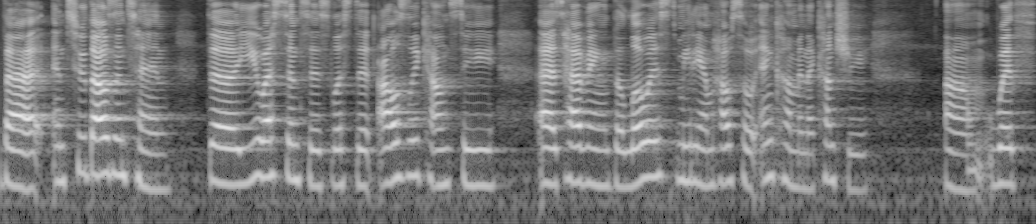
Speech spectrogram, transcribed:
that in 2010, the US Census listed Owsley County as having the lowest median household income in the country um, with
